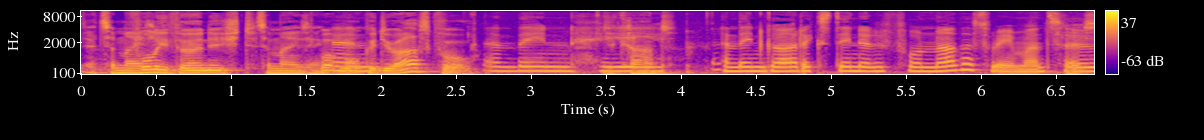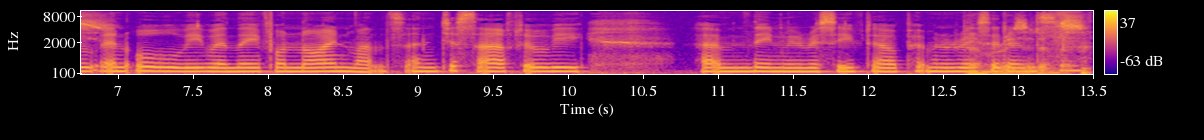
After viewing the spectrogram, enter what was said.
It's amazing. Fully furnished. It's amazing. What more could you ask for? And then he, you can't. and then God extended it for another three months. So Yes. in all, we were there for nine months. And just after we, um, then we received our permanent, Permanent residence.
